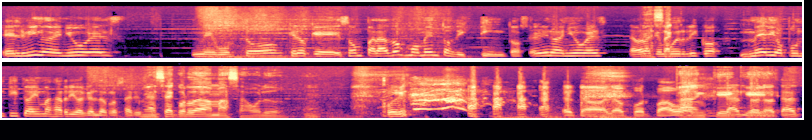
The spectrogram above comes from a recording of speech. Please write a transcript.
el vino de Newells me gustó, creo que son para dos momentos distintos. El vino de Newells, la verdad Me que es muy rico, medio puntito ahí más arriba que el de Rosario. Me hacía acordar a masa, boludo. ¿eh? No, no, por favor. Panqueque. Tanto no, tan-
